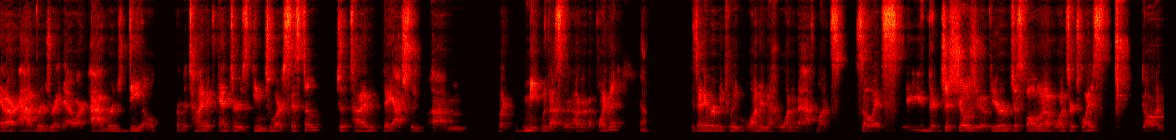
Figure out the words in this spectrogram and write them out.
And our average right now, our average deal from the time it enters into our system to the time they actually um, like meet with us on an appointment yeah. is anywhere between one and a, one and a half months. So it's it just shows you if you're just following up once or twice, gone.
